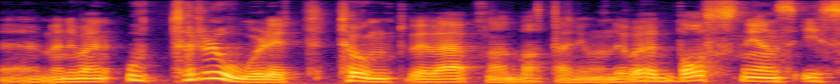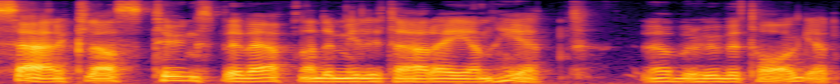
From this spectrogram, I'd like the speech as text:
Eh, men det var en otroligt tungt beväpnad bataljon. Det var Bosniens i särklass tyngst beväpnade militära enhet överhuvudtaget.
